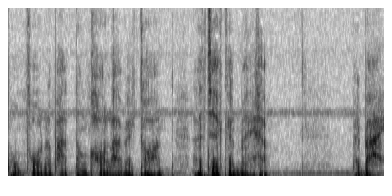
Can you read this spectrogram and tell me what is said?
ผมโฟนภัทต้องขอลาไปก่อน แล้วเจอกันใหม่ครับ บ๊ายบาย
